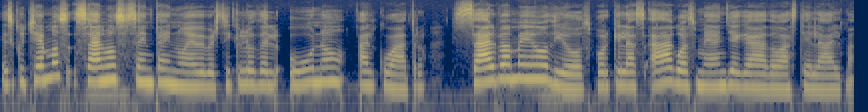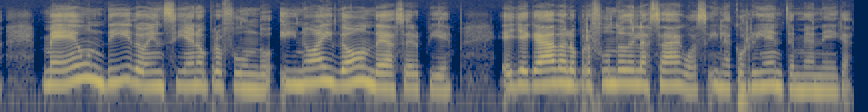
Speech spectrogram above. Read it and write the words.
Escuchemos Salmo 69, versículos del 1 al 4. Sálvame, oh Dios, porque las aguas me han llegado hasta el alma. Me he hundido en cieno profundo y no hay dónde hacer pie. He llegado a lo profundo de las aguas y la corriente me anega.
